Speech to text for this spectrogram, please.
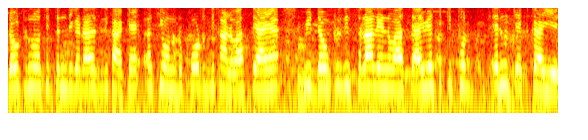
ਡਾਕਟਰ ਨੂੰ ਅਸੀਂ ਚੰਡੀਗੜ੍ਹ ਵਾਲੇ ਦਿਖਾ ਕੇ ਅਸੀਂ ਹੁਣ ਰਿਪੋਰਟ ਦਿਖਾਉਣ ਵਾਸਤੇ ਆਏ ਹਾਂ ਵੀ ਡਾਕਟਰ ਦੀ ਸਲਾਹ ਲੈਣ ਵਾਸਤੇ ਆਏ ਵੀ ਅਸੀਂ ਕਿੱਥੋਂ ਇਹਨੂੰ ਚੈੱਕ ਕਰਾਈਏ।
